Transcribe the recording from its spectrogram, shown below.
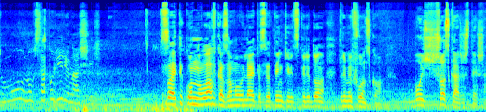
Тому ну все повір'я нашій. сайт іконна лавка, замовляйте святинки від Спірідона Триміфонського. Бо що скажеш, Теша?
